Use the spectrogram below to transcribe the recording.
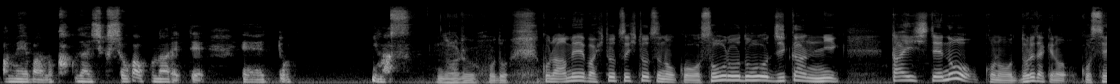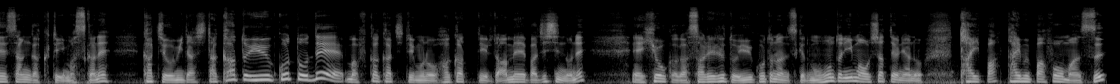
アメーバーの拡大縮小が行われて、えー、っと、います。なるほど。このアメーバ一つ一つのこう総労働時間に対してのこのどれだけのこう生産額といいますかね価値を生み出したかということで、まあ、付加価値というものを測っているとアメーバ自身のね、えー、評価がされるということなんですけども本当に今おっしゃったようにあのタイパタイムパフォーマンス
